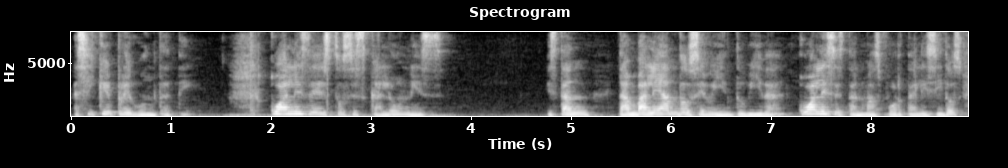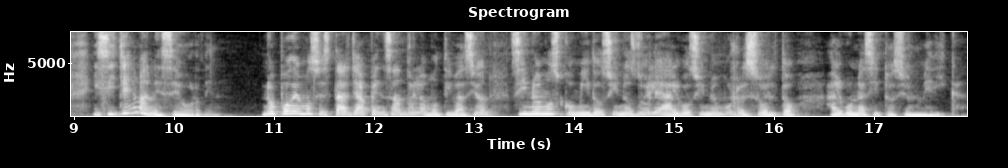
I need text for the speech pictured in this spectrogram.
Así que pregúntate, ¿cuáles de estos escalones están tambaleándose hoy en tu vida? ¿Cuáles están más fortalecidos? Y si llevan ese orden. No podemos estar ya pensando en la motivación si no hemos comido, si nos duele algo, si no hemos resuelto alguna situación médica.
